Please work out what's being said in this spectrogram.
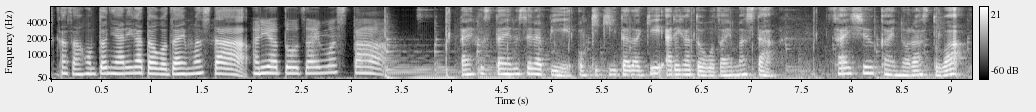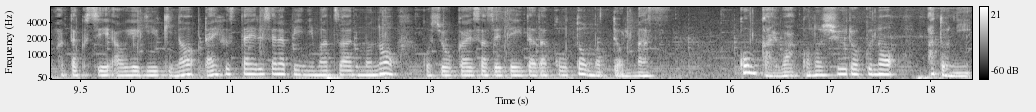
ちかさん本当にありがとうございました。ありがとうございました。ライフスタイルセラピーお聞きいただきありがとうございました。最終回のラストは私青柳ゆきのライフスタイルセラピーにまつわるものをご紹介させていただこうと思っております。今回はこの収録の後に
